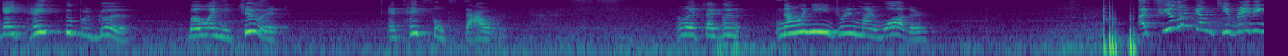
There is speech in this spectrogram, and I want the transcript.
they taste super good. But when you chew it, it tastes so sour. Wait a second. Now I need to drink my water. I feel like I'm creating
